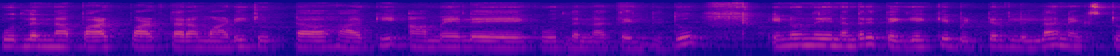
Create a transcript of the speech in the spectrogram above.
ಕೂದಲನ್ನು ಪಾರ್ಟ್ ಪಾರ್ಟ್ ಥರ ಮಾಡಿ ಜುಟ್ಟ ಹಾಕಿ ಆಮೇಲೆ ಕೂದಲನ್ನು ತೆಗೆದಿದ್ದು. ಇನ್ನೊಂದು ಏನಂದರೆ ತೆಗೆಯೋಕ್ಕೆ ಬಿಟ್ಟಿರಲಿಲ್ಲ. ನೆಕ್ಸ್ಟು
